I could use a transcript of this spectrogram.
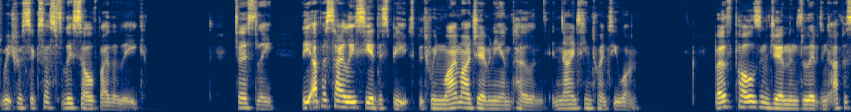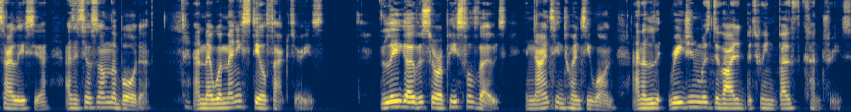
which were successfully solved by the League. Firstly, the Upper Silesia dispute between Weimar Germany and Poland in 1921. Both Poles and Germans lived in Upper Silesia as it is on the border, and there were many steel factories. The League oversaw a peaceful vote in 1921, and a region was divided between both countries.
